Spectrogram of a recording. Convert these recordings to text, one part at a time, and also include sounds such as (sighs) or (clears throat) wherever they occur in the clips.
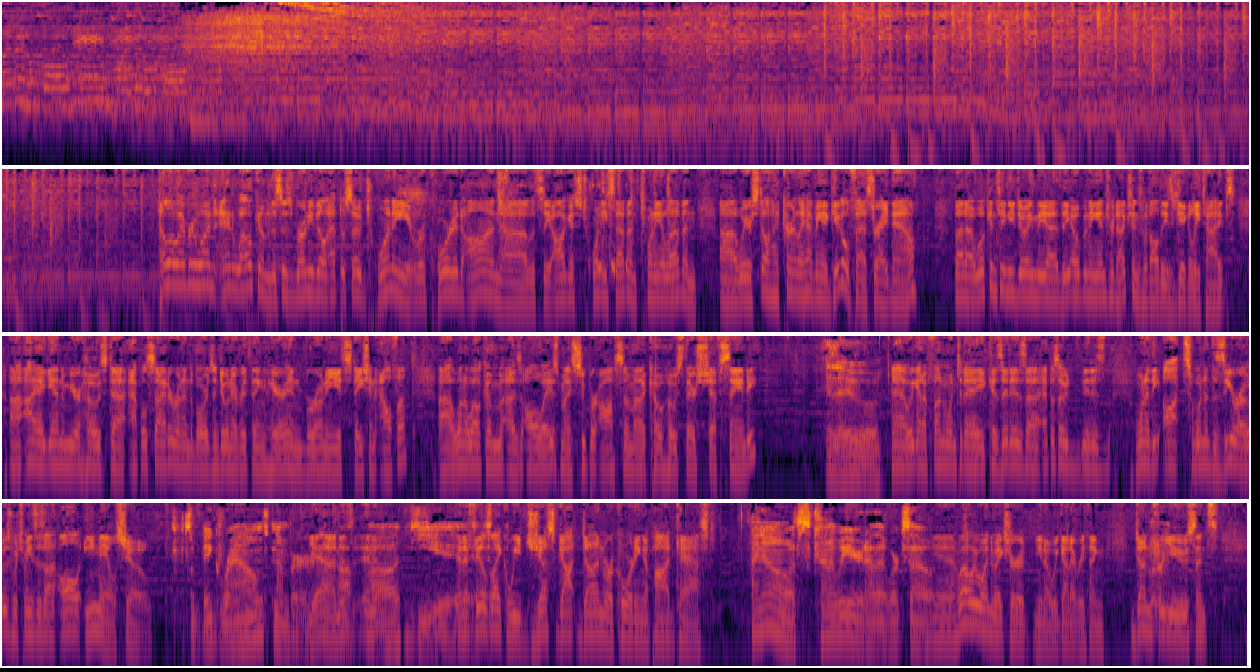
My little pony, my little pony. Welcome. This is Bronyville episode 20, recorded on, uh, let's see, August 27th, 2011. Uh, we're still currently having a giggle fest right now. But uh, we'll continue doing the uh, the opening introductions with all these giggly types. Uh, I again am your host, uh, Apple Cider, running the boards and doing everything here in Brony Station Alpha. I want to welcome, as always, my super awesome uh, co-host there, Chef Sandy. Hello. Yeah, we got a fun one today because it is uh, episode. It is one of the aughts, one of the zeros, which means it's an all email show. It's a big round number. Yeah, and it's, and, it, Uh, yeah. and it feels like we just got done recording a podcast. I know. It's kind of weird how that works out. Yeah, well, we wanted to make sure you know we got everything done for you since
